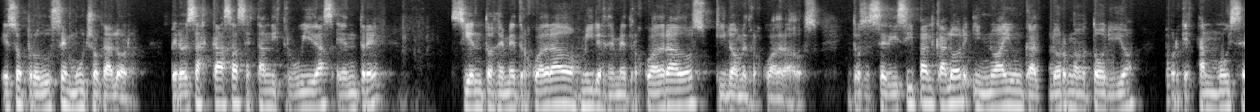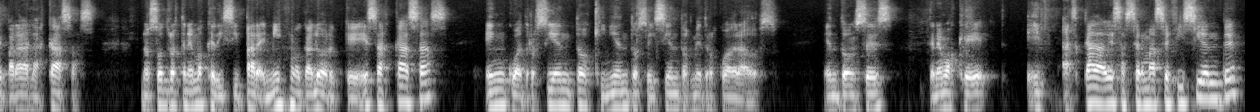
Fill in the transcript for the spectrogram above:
eso produce mucho calor. Pero esas casas están distribuidas entre cientos de metros cuadrados, miles de metros cuadrados, kilómetros cuadrados. Entonces se disipa el calor y no hay un calor notorio porque están muy separadas las casas. Nosotros tenemos que disipar el mismo calor que esas casas en 400, 500, 600 metros cuadrados. Entonces tenemos que eh, cada vez hacer más eficiente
